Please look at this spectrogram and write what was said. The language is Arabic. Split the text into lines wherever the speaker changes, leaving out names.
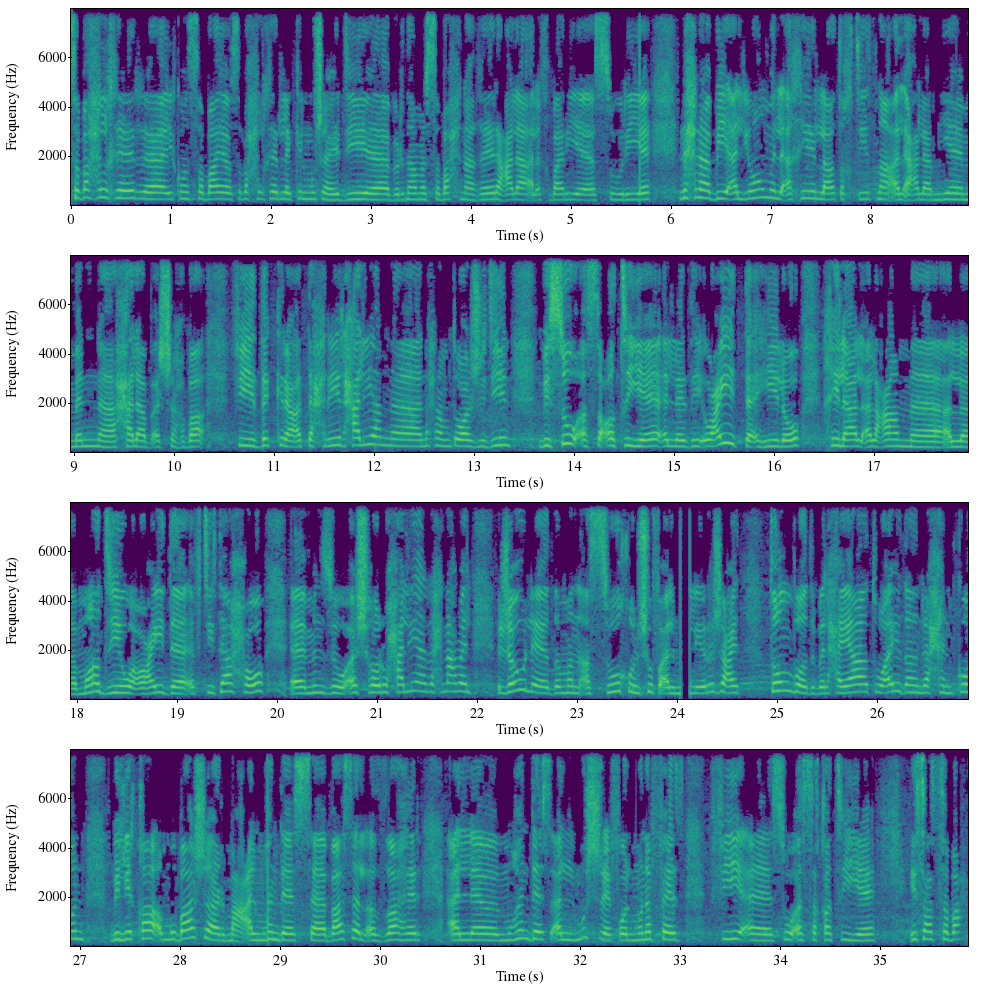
صباح الخير لكم صبايا وصباح الخير لكل مشاهدي برنامج صباحنا غير على الإخبارية السورية. نحن باليوم الأخير لتخطيطنا الإعلامية من حلب الشهباء في ذكرى التحرير. حاليا نحن متواجدين بسوق السقطية الذي أعيد تأهيله خلال العام الماضي وأعيد افتتاحه منذ أشهر. وحاليا رح نعمل جولة ضمن السوق ونشوف اللي رجعت تنبض بالحياة. وأيضا رح نكون بلقاء مباشر مع المهندس باسل الظاهر المهندس المشرف والمنفذ في سوق السقطية. يسعد صباح.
